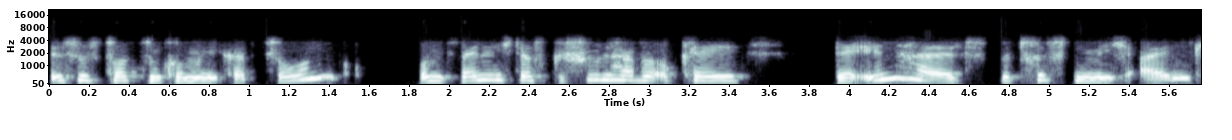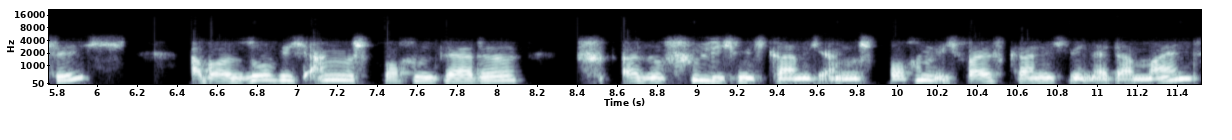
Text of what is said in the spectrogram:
ist es trotzdem Kommunikation. Und wenn ich das Gefühl habe, okay, der Inhalt betrifft mich eigentlich, aber so wie ich angesprochen werde, also fühle ich mich gar nicht angesprochen. Ich weiß gar nicht, wen er da meint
